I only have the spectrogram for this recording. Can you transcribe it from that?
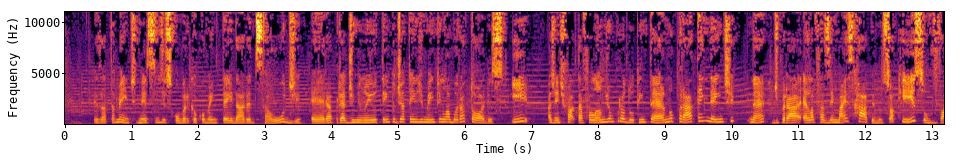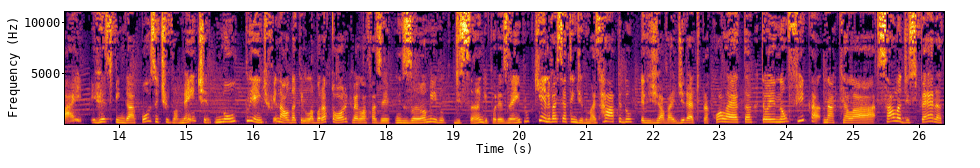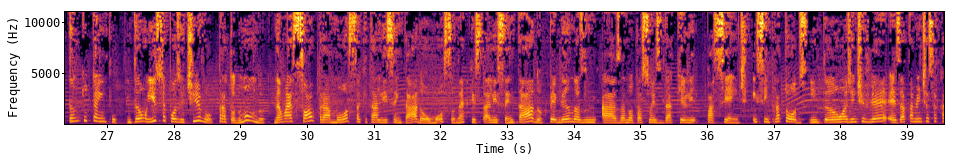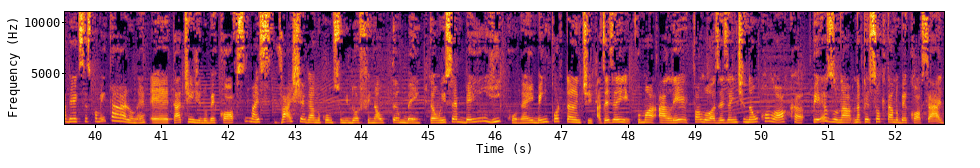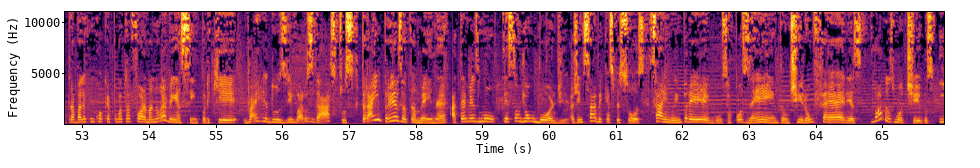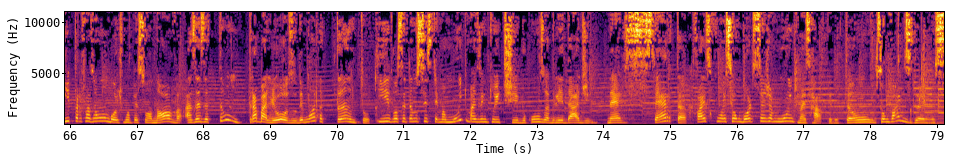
Exatamente. Nesse discovery que eu comentei da área de saúde, era para diminuir o tempo de atendimento em laboratórios. E a gente tá falando de um produto interno para atendente, né, de para ela fazer mais rápido. Só que isso vai respingar positivamente no cliente final daquele laboratório que vai lá fazer um exame de sangue, por exemplo, que ele vai ser atendido mais rápido, ele já vai direto para coleta, então ele não fica naquela sala de espera tanto tempo. Então isso é positivo para todo mundo. Não é só para a moça que está ali sentada ou o moço, né, que está ali sentado pegando as, as anotações daquele paciente, e sim para todos. Então a gente vê exatamente essa cadeia que vocês comentaram, né? É, tá atingindo o back-office, mas vai chegar no consumidor final também. Então isso é bem rico, né? E bem importante. Às vezes, como a Lê falou, às vezes a gente não coloca peso na, na pessoa que tá no back-office. Ah, ele trabalha com qualquer plataforma. Não é bem assim, porque vai reduzir vários gastos para a empresa também, né? Até mesmo questão de onboard. A gente sabe que as pessoas saem do emprego, se aposentam, tiram férias, vários motivos. E para fazer um onboard de uma pessoa pessoa nova, às vezes é tão trabalhoso, demora tanto, que você tendo um sistema muito mais intuitivo, com usabilidade, né, certa, faz com que esse onboard seja muito mais rápido. Então, são vários ganhos.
